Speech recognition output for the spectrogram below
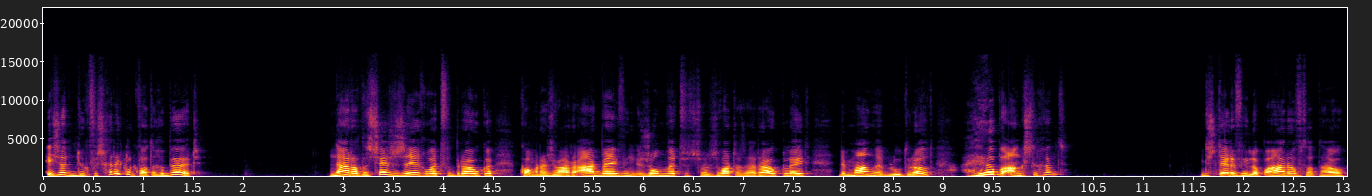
is het natuurlijk verschrikkelijk wat er gebeurt. Nadat het zesde zegel werd verbroken, kwam er een zware aardbeving. De zon werd zo zwart als een rouwkleed. De maan werd bloedrood. Heel beangstigend. De sterren vielen op aarde, of dat nou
